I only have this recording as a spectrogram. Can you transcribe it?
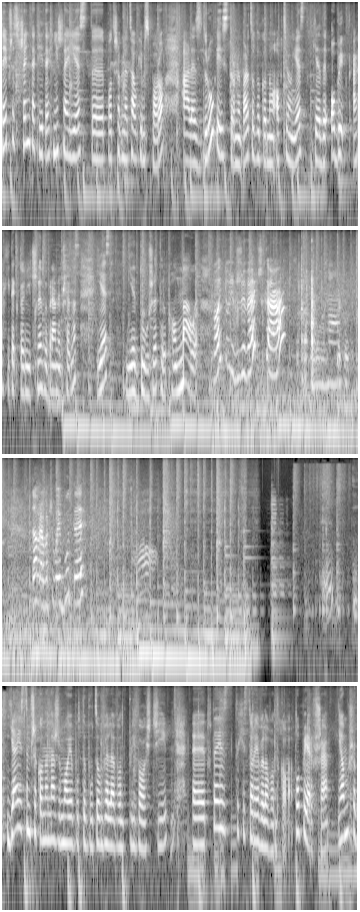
Tej przestrzeni takiej technicznej jest e, potrzebne całkiem sporo, ale z drugiej strony bardzo wygodną opcją jest, kiedy obiekt architektoniczny wybrany przez nas jest nieduży, tylko mały. Wojtuś, grzyweczka? No. Dobra, potrzebuję buty. Ja jestem przekonana, że moje buty budzą wiele wątpliwości. E, tutaj jest historia wielowątkowa. Po pierwsze, ja muszę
